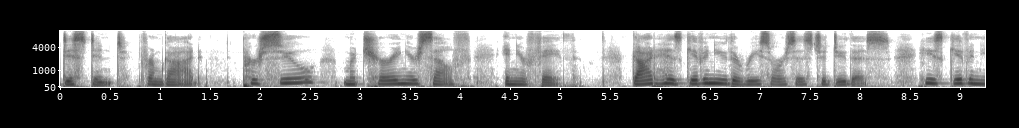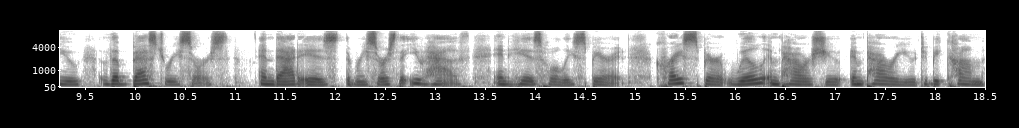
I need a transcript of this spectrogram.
distant from God. Pursue maturing yourself in your faith. God has given you the resources to do this. He's given you the best resource, and that is the resource that you have in His Holy Spirit. Christ's Spirit will empower you, empower you to become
